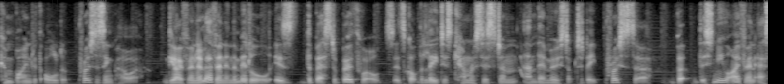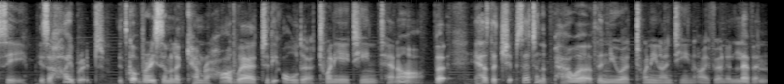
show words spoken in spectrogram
combined with older processing power. The iPhone 11 in the middle is the best of both worlds. It's got the latest camera system and their most up-to-date processor. But this new iPhone SE is a hybrid. It's got very similar camera hardware to the older 2018 XR, but it has the chipset and the power of the newer 2019 iPhone 11.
